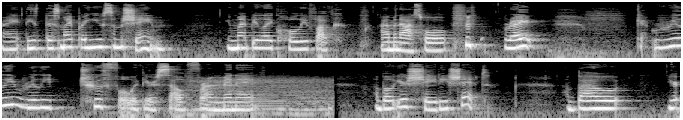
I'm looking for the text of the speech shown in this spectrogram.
right? These, this might bring you some shame. You might be like, holy fuck, I'm an asshole, right? Really, really truthful with yourself for a minute about your shady shit, about your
